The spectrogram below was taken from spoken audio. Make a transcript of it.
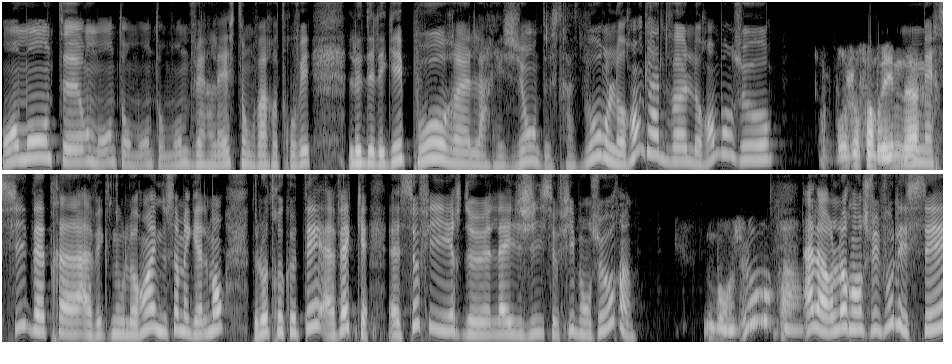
on monte, euh, on monte, on monte, on monte vers l'Est. On va retrouver le délégué pour la région de Strasbourg, Laurent Gradevol. Laurent, bonjour. Bonjour Sandrine. Merci d'être avec nous, Laurent. Et nous sommes également de l'autre côté avec Sophie Hirsch de l'ASJ. Sophie, bonjour. Bonjour. Alors, Laurent, je vais vous laisser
